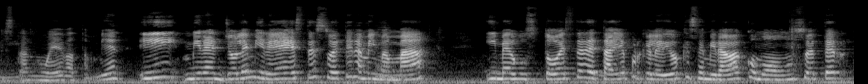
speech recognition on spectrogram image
Está nueva también. Y miren, yo le miré este suéter a mi mamá y me gustó este detalle porque le digo que se miraba como un suéter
